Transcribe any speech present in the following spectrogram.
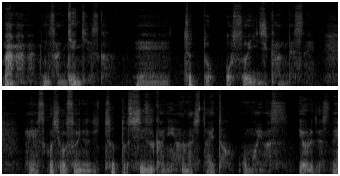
まあまあまあ皆さん元気ですか？えー、ちょっと遅い時間ですね、えー、少し遅いのでちょっと静かに話したいと思います。夜ですね。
